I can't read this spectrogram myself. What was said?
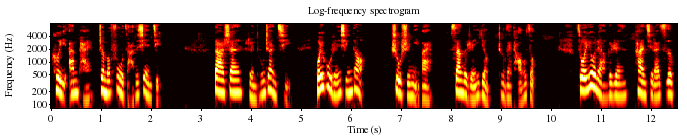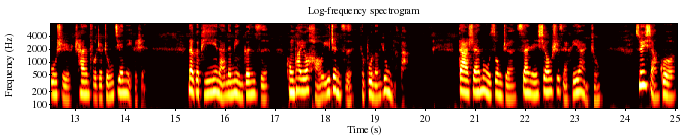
刻意安排这么复杂的陷阱。大山忍痛站起，回顾人行道，数十米外，三个人影正在逃走，左右两个人看起来似乎是搀扶着中间那个人。那个皮衣男的命根子恐怕有好一阵子都不能用了吧？大山目送着三人消失在黑暗中。虽想过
